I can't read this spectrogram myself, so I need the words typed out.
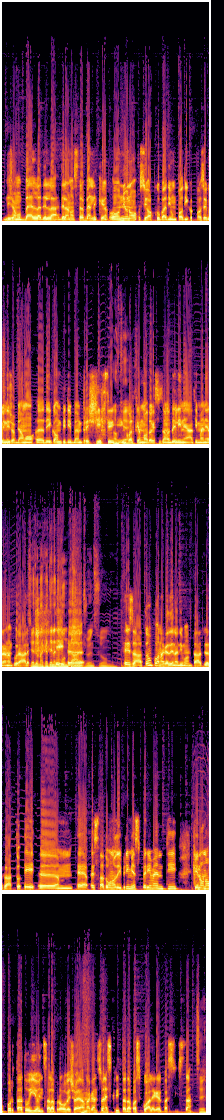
diciamo bella della, della nostra band è che ognuno si occupa di un po' di cose, quindi abbiamo eh, dei compiti ben precisi Ok. in qualche modo che si sono delineati in maniera naturale. Siete una catena di E, montaggio, eh, insomma. Esatto, un po' una catena di montaggio, esatto. E ehm, è, è stato uno dei primi esperimenti che non ho portato io in sala prove, cioè una canzone scritta da Pasquale, che è il bassista. Sì.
